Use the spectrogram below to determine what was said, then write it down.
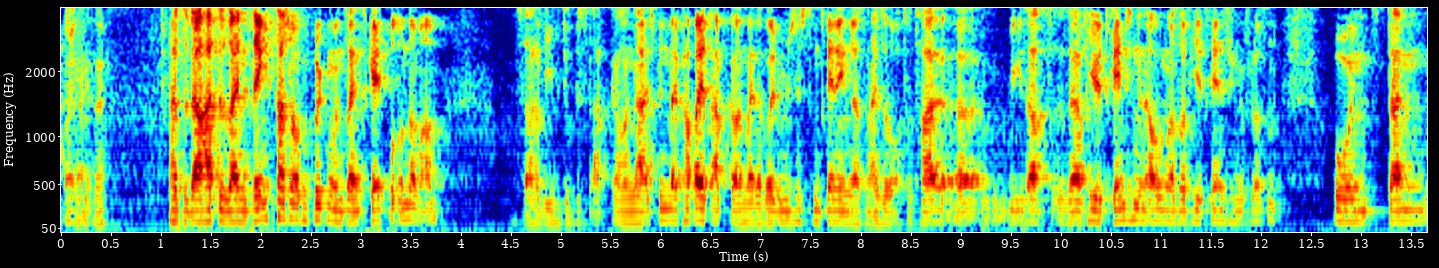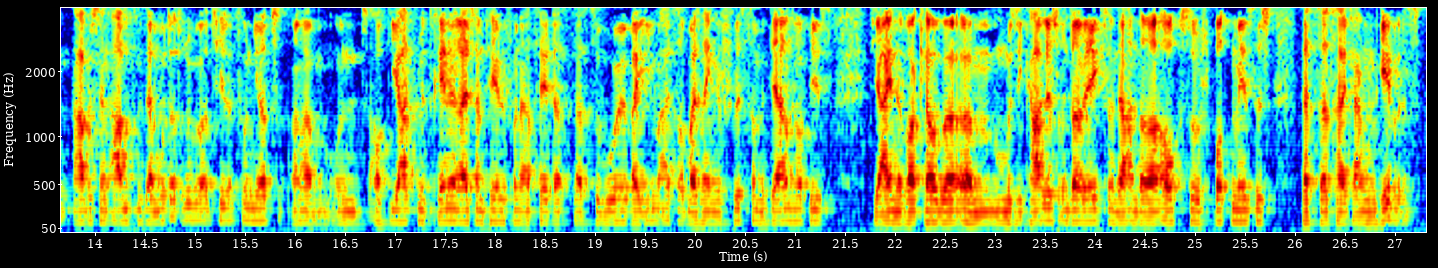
Ach, scheiße. Also da hatte seine Trainingstasche auf dem Rücken und sein Skateboard unterm Arm. Ich sage, wie, du bist abgehauen? Na, ich bin bei Papa jetzt abgehauen, weil der wollte mich nicht zum Training lassen. Also auch total, äh, wie gesagt, sehr viel Tränchen in den Augen, also viel Tränchen geflossen. Und dann habe ich dann abends mit der Mutter drüber telefoniert ähm, und auch die hat mir tränenreich am Telefon erzählt, dass das sowohl bei ihm als auch bei seinen Geschwistern mit deren Hobbys, die eine war, glaube ähm, musikalisch unterwegs und der andere auch so sportmäßig, dass das halt gang und gäbe ist.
